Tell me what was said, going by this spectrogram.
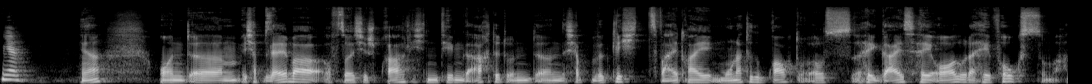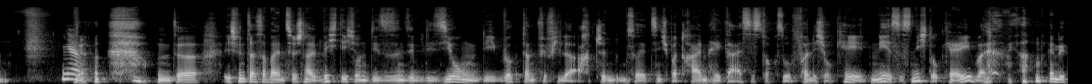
Ja. Ja. Und ähm, ich habe selber auf solche sprachlichen Themen geachtet und ähm, ich habe wirklich zwei, drei Monate gebraucht, aus Hey Guys, Hey All oder Hey Folks zu machen. Ja. ja. Und äh, ich finde das aber inzwischen halt wichtig und diese Sensibilisierung, die wirkt dann für viele, ach Jin, du musst ja jetzt nicht übertreiben, hey Geist ist doch so völlig okay. Nee, es ist nicht okay, weil wir haben eine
